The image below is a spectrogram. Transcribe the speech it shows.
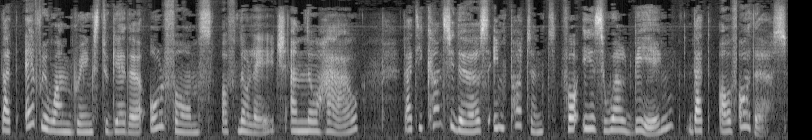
That everyone brings together all forms of knowledge and know-how that he considers important for his well-being, that of others.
